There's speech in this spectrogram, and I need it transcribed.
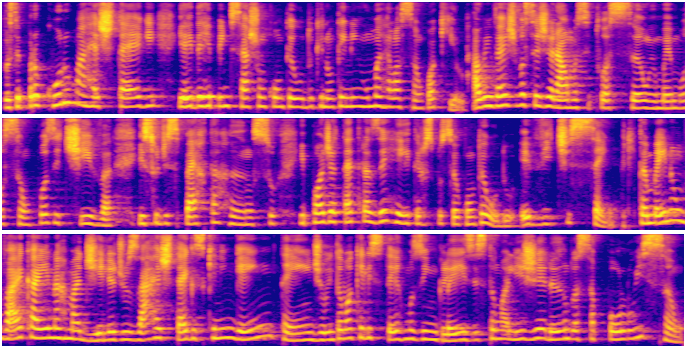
Você procura uma hashtag e aí de repente você acha um conteúdo que não tem nenhuma relação com aquilo. Ao invés de você gerar uma situação e uma emoção positiva, isso desperta ranço e pode até trazer haters para o seu conteúdo. Evite sempre. Também não vai cair na armadilha de usar hashtags que ninguém entende, ou então aqueles termos em inglês estão ali gerando essa poluição.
